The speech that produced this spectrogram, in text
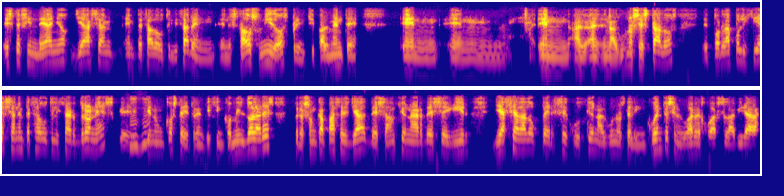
este fin de año, ya se ha em-, empezado a utilizar en, en Estados Unidos, principalmente en, en, en, algunos estados, eh, por la policía se han empezado a utilizar drones que tienen un coste de 35.000 dólares, pero son capaces ya de sancionar, de seguir. Ya se ha dado persecución a algunos delincuentes en lugar de jugarse la vida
